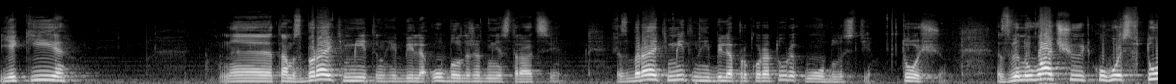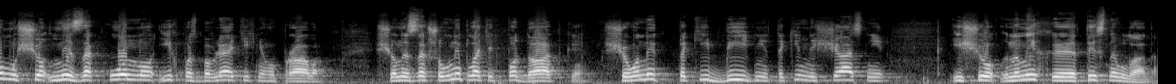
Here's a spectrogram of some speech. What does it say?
які е, там збирають мітинги біля облдержадміністрації, збирають мітинги біля прокуратури області тощо. Звинувачують когось в тому, що незаконно їх позбавляють їхнього права, що, не, за- що вони платять податки, що вони такі бідні, такі нещасні, і що на них е, тисне влада.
